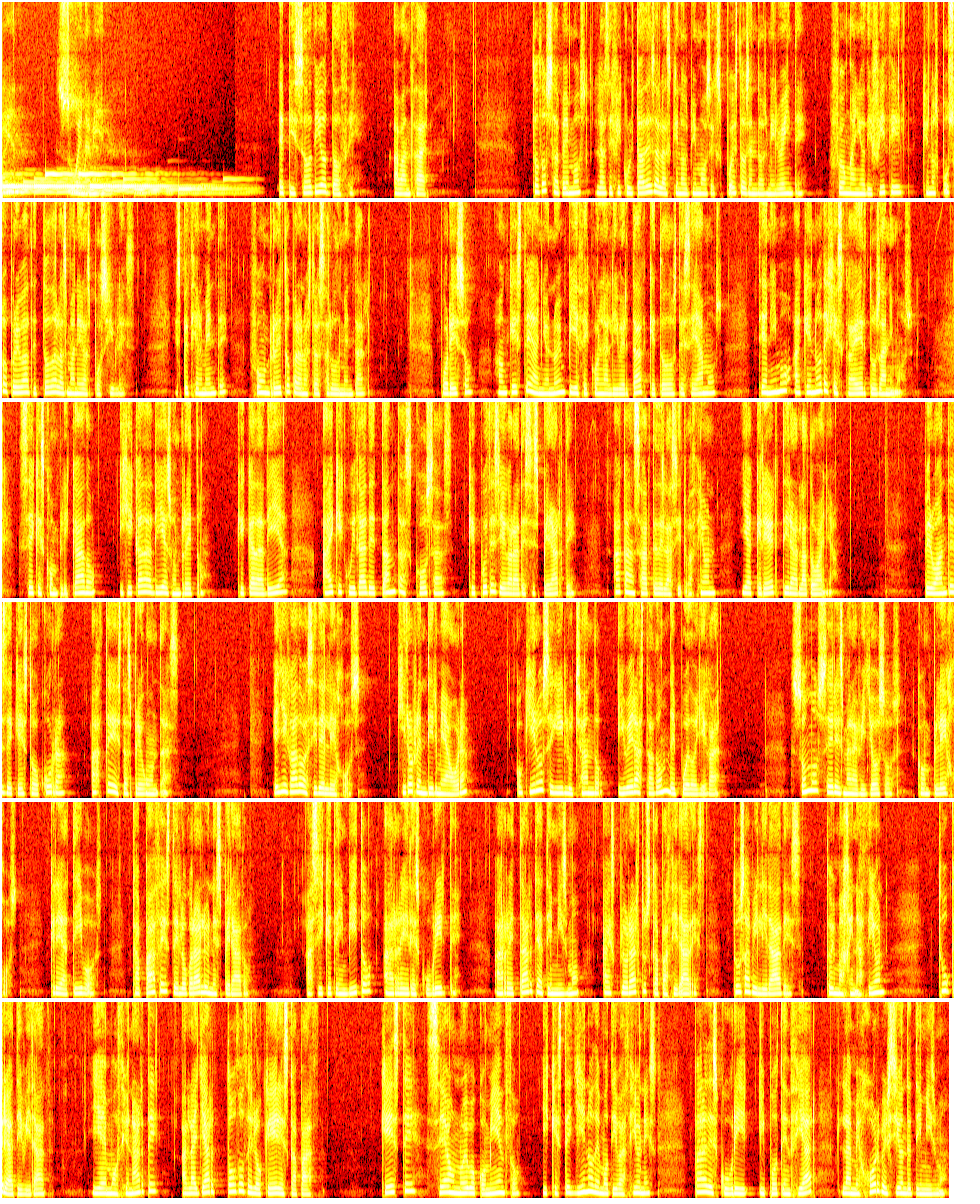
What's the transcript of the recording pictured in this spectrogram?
bien, suena bien. Episodio 12. Avanzar. Todos sabemos las dificultades a las que nos vimos expuestos en 2020. Fue un año difícil que nos puso a prueba de todas las maneras posibles. Especialmente fue un reto para nuestra salud mental. Por eso, aunque este año no empiece con la libertad que todos deseamos, te animo a que no dejes caer tus ánimos Sé que es complicado y que cada día es un reto, que cada día hay que cuidar de tantas cosas que puedes llegar a desesperarte, a cansarte de la situación y a querer tirar la toalla. Pero antes de que esto ocurra, hazte estas preguntas. ¿He llegado así de lejos? ¿Quiero rendirme ahora? ¿O quiero seguir luchando y ver hasta dónde puedo llegar? Somos seres maravillosos, complejos, creativos, capaces de lograr lo inesperado. Así que te invito a redescubrirte, a retarte a ti mismo, a explorar tus capacidades, tus habilidades, tu imaginación, tu creatividad y a emocionarte al hallar todo de lo que eres capaz. Que este sea un nuevo comienzo y que esté lleno de motivaciones para descubrir y potenciar la mejor versión de ti mismo.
